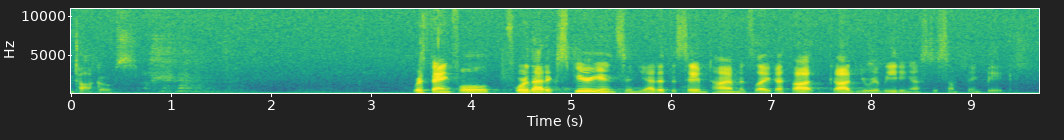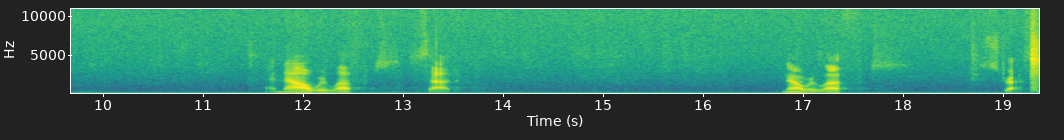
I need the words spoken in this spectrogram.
and tacos we're thankful for that experience, and yet at the same time, it's like, I thought, God, you were leading us to something big. And now we're left sad. Now we're left stressed.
